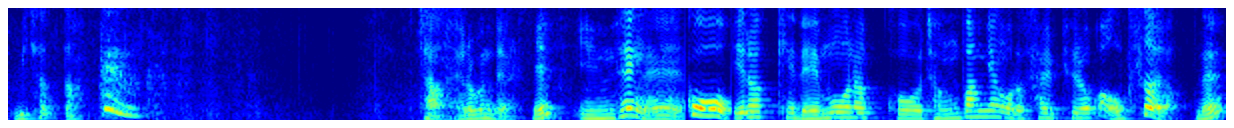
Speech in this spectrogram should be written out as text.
미쳤다. 자, 여러분들. 예? 인생을 꼭 이렇게 네모나고 정방향으로 살 필요가 없어요. 네?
